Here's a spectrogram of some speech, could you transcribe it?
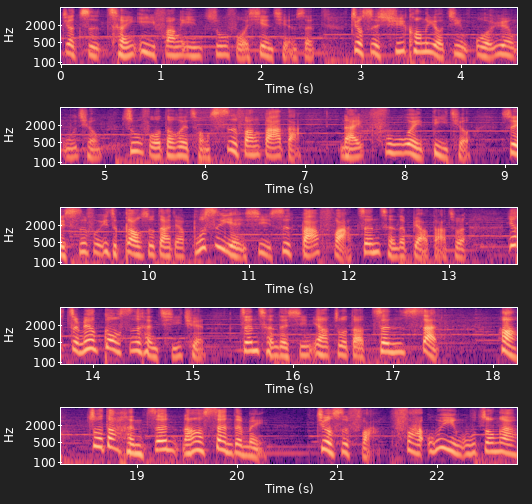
就是诚意方因诸佛现前身，就是虚空有尽，我愿无穷，诸佛都会从四方八达来抚慰地球。所以师父一直告诉大家，不是演戏，是把法真诚的表达出来。要怎么样构思很齐全？真诚的心要做到真善，哈，做到很真，然后善的美就是法，法无影无踪啊。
